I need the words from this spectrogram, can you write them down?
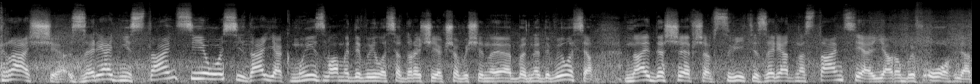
краще зарядні станції, ось да, як ми з вами дивилися. До речі, якщо ви ще не, не дивилися, найдешевша в світі зарядна станція. Я робив огляд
